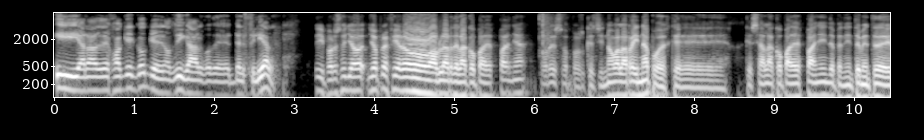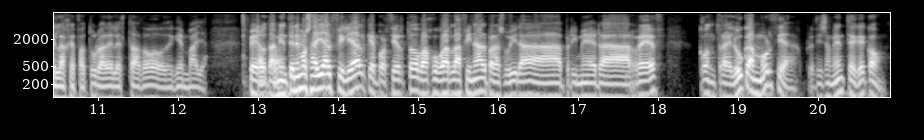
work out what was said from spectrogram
y ahora dejo a Keiko que nos diga algo del filial. Sí, por eso yo, yo prefiero hablar de la Copa de España, por eso, porque si no va la reina, pues que, sea la Copa de España independientemente de la jefatura del Estado o de quien vaya. Pero también tenemos ahí al filial, que por cierto va a jugar la final para subir a primera ref contra el UCAM Murcia, precisamente, Keiko.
